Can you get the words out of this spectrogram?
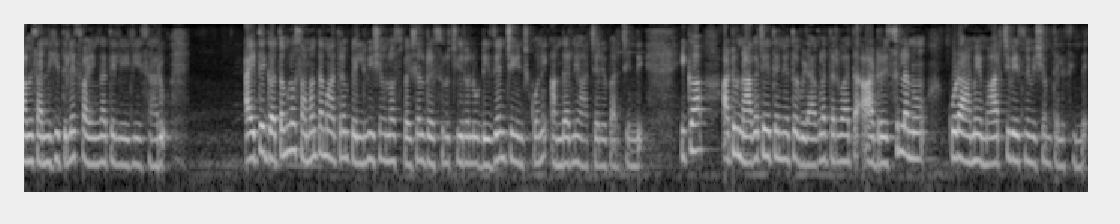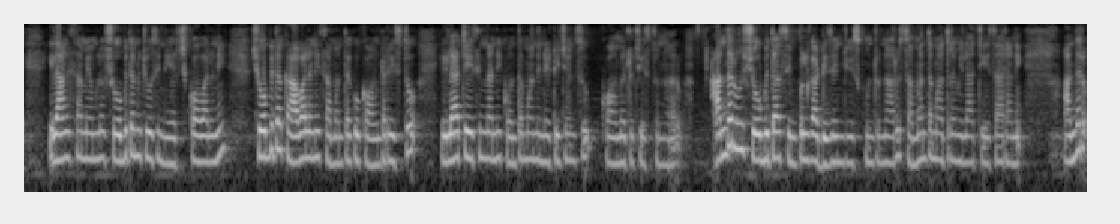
ఆమె సన్నిహితులే స్వయంగా తెలియజేశారు. అయితే గతంలో సమంత మాత్రం పెళ్ళి విషయంలో స్పెషల్ డ్రెస్సులు చీరలు డిజైన్ చేయించుకొని అందరినీ ఆశ్చర్యపరిచింది. ఇక అటు నాగ చైతన్యతో విడాకుల తర్వాత ఆ డ్రెస్సులను కూడా ఆమె మార్చివేసిన విషయం తెలిసిందే. ఇలాంటి సమయంలో శోభితను చూసి నేర్చుకోవాలని శోభిత కావాలని సమంతకు కౌంటర్ ఇస్తూ ఇలా చేసిందని కొంతమంది నెటిజన్స్ కామెంట్లు చేస్తున్నారు. అందరూ శోభిత సింపుల్గా డిజైన్ చేసుకుంటున్నారు సమంత మాత్రం ఇలా చేశారని అందరూ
